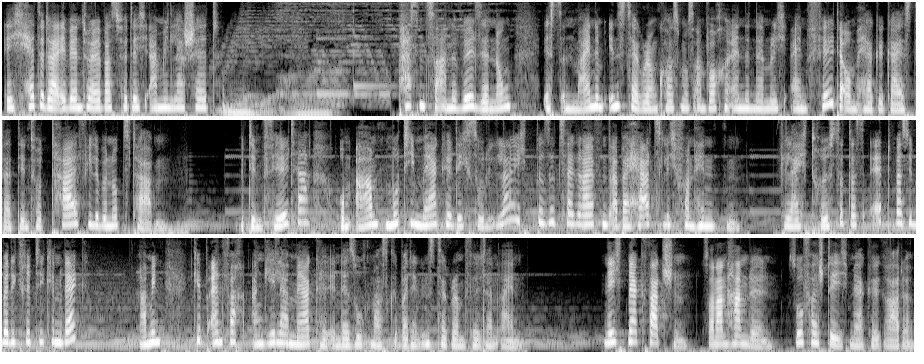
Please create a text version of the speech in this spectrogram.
Ich hätte da eventuell was für dich, Armin Laschet. Passend zur Anne Will-Sendung ist in meinem Instagram-Kosmos am Wochenende nämlich ein Filter umhergegeistert, den total viele benutzt haben. Mit dem Filter umarmt Mutti Merkel dich so leicht besitzergreifend, aber herzlich von hinten. Vielleicht tröstet das etwas über die Kritik hinweg? Armin, gib einfach Angela Merkel in der Suchmaske bei den Instagram-Filtern ein. Nicht mehr quatschen, sondern handeln. So verstehe ich Merkel gerade.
